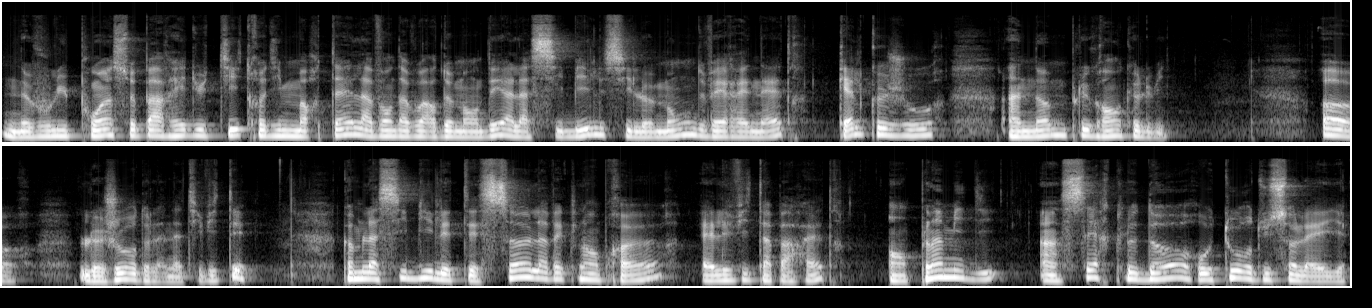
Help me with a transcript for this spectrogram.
ne voulut point se parer du titre d'immortel avant d'avoir demandé à la Sibylle si le monde verrait naître, quelque jour, un homme plus grand que lui. Or, le jour de la Nativité, comme la Sibylle était seule avec l'empereur, elle vit apparaître, en plein midi, un cercle d'or autour du soleil,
